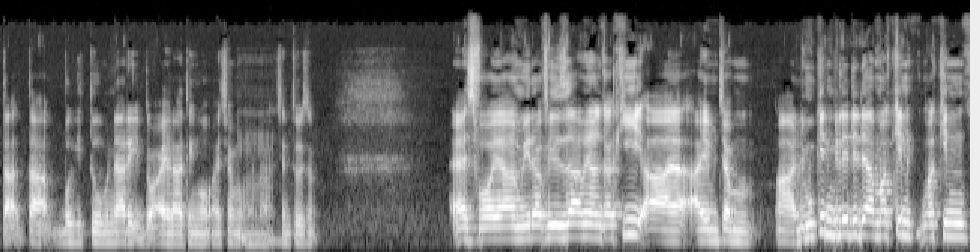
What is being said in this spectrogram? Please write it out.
tak tak begitu menarik untuk I lah tengok macam hmm. macam tu. As for yang Mira Filza yang kaki, uh, I macam uh, dia mungkin bila dia dah makin makin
